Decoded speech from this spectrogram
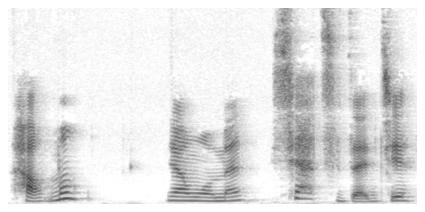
好梦。让我们下次再见。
